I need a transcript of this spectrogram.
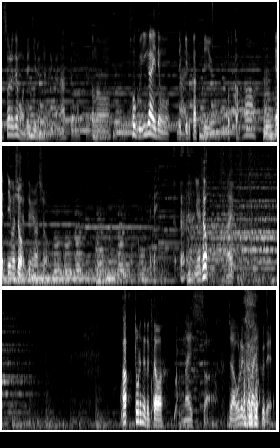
それでもできるんじゃないかなって思ってるその、ホグ以外でもできるかっていうことか。あーやってみましょう。やってみましょう 行きましょう。はあ、トルネード来たわ。いナイスさじゃあ俺から行くで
